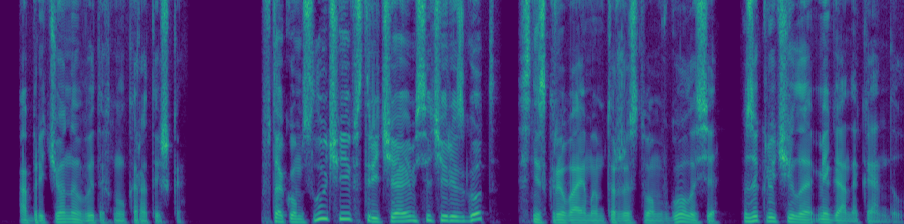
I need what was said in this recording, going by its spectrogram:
— обреченно выдохнул коротышка. «В таком случае встречаемся через год», — с нескрываемым торжеством в голосе заключила Мегана Кэндл.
